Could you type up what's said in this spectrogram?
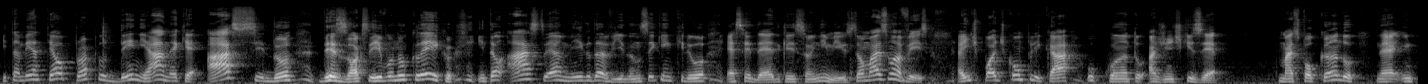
e também até o próprio DNA, né, que é ácido desoxirribonucleico. Então, ácido é amigo da vida. Não sei quem criou essa ideia de que eles são inimigos. Então, mais uma vez, a gente pode complicar o quanto a gente quiser. Mas focando, né, em,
